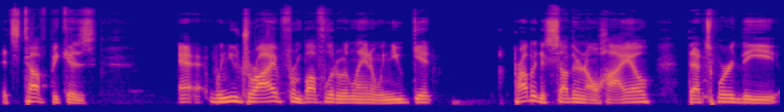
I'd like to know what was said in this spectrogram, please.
it's tough because uh when you drive from Buffalo to Atlanta, when you get probably to Southern Ohio, that's where the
